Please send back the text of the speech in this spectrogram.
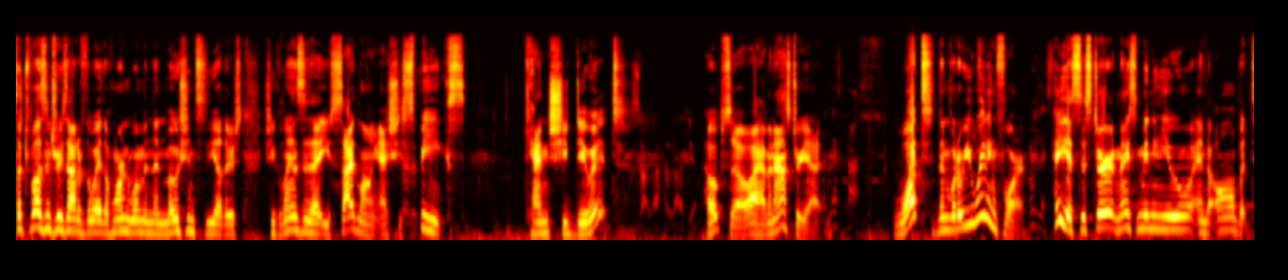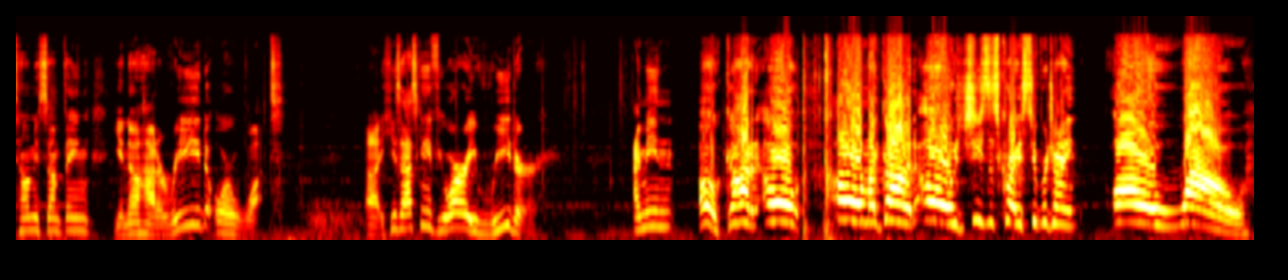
such pleasantries out of the way, the horned woman then motions to the others. She glances at you sidelong as she speaks. Can she do it? Hope so. I haven't asked her yet. What? Then what are you waiting for? Hey, sister, nice meeting you and all, but tell me something. You know how to read or what? Uh, he's asking if you are a reader. I mean, oh god, oh, oh my god, oh Jesus Christ, Supergiant. Oh, wow.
